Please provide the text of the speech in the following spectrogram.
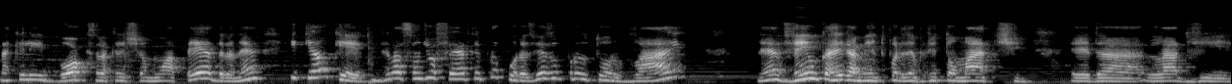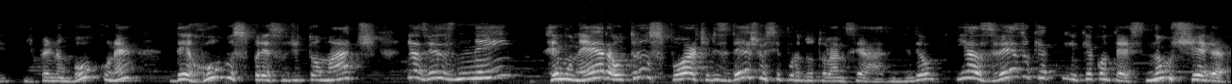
naquele box lá que eles chamam a pedra, né? E que é o quê? Relação de oferta e procura. Às vezes o produtor vai, né? Vem um carregamento, por exemplo, de tomate é, da, lá de, de Pernambuco, né? Derruba os preços de tomate e às vezes nem remunera o transporte, eles deixam esse produto lá no Ceasa, entendeu? E às vezes o que, o que acontece? Não chega,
